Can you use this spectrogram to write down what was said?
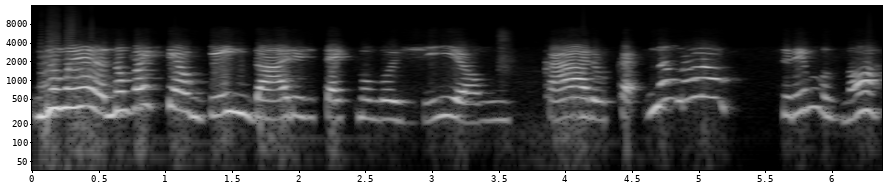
Não é, não vai ser alguém da área de tecnologia, um cara, um cara. Não, não, não. Seremos nós.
